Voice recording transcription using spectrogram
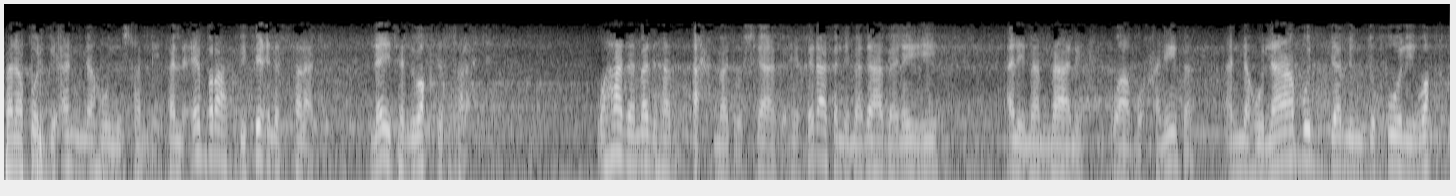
فنقول بأنه يصلي. فالعبرة بفعل الصلاة ليس بوقت الصلاة. وهذا مذهب أحمد والشافعي خلافا لما ذهب إليه الإمام مالك وأبو حنيفة أنه لا بد من دخول وقت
